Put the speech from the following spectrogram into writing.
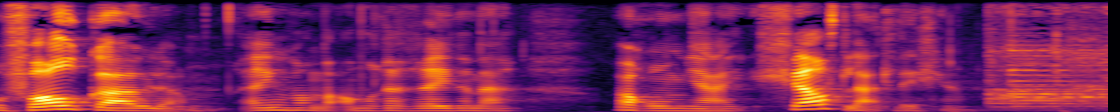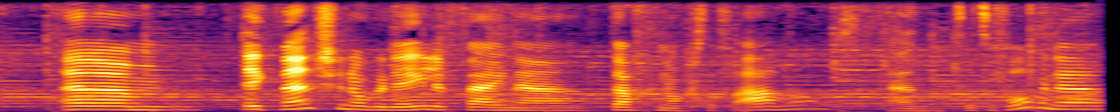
valkuilen. Een van de andere redenen waarom jij geld laat liggen. Um, ik wens je nog een hele fijne dag, nacht of avond. En tot de volgende!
